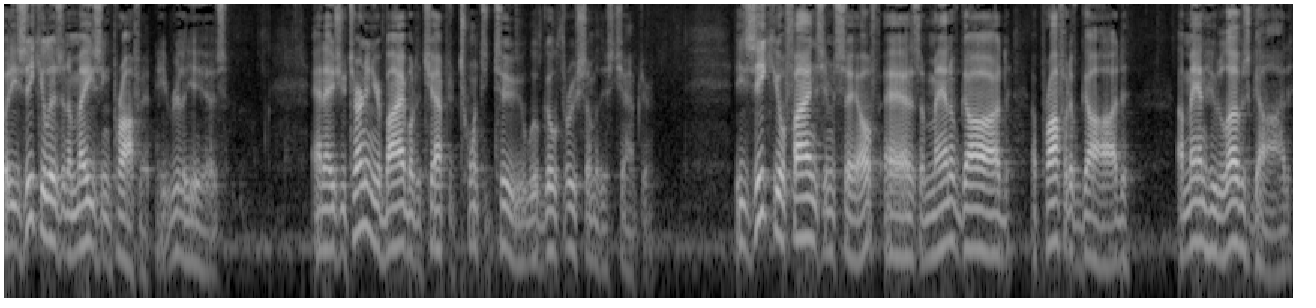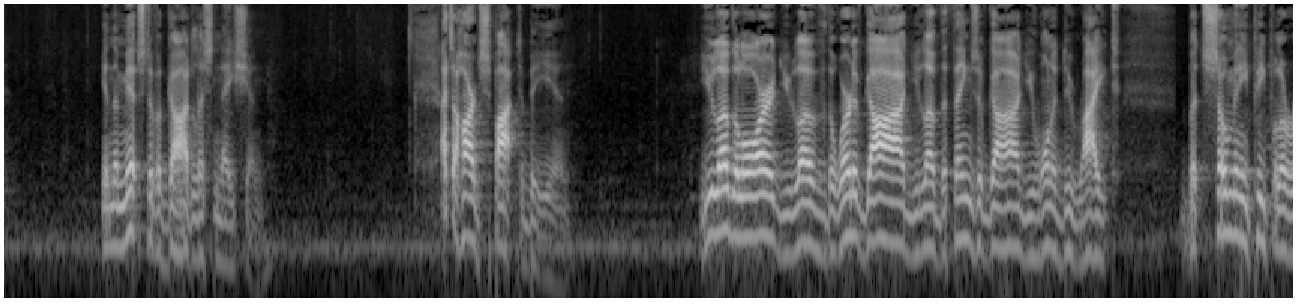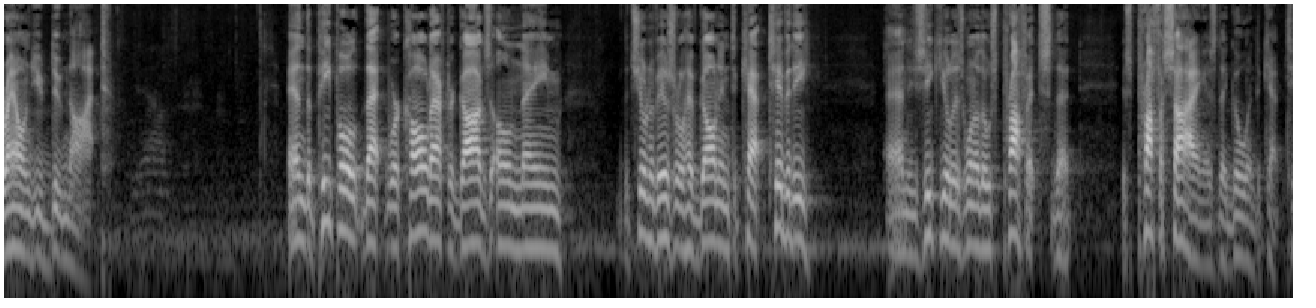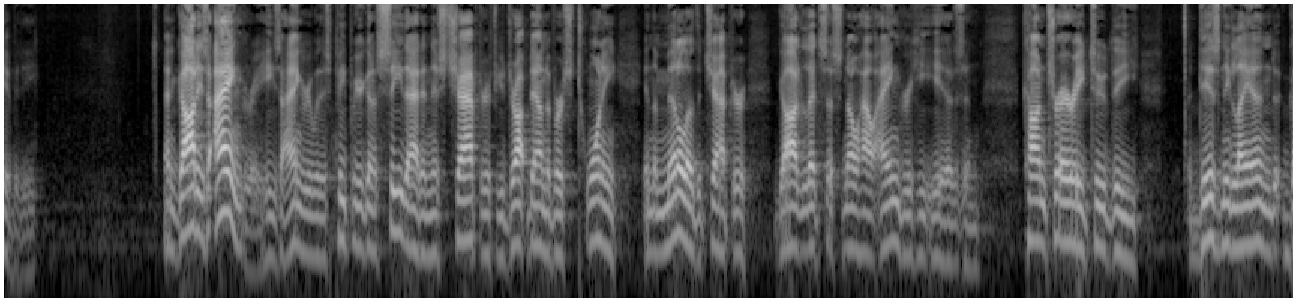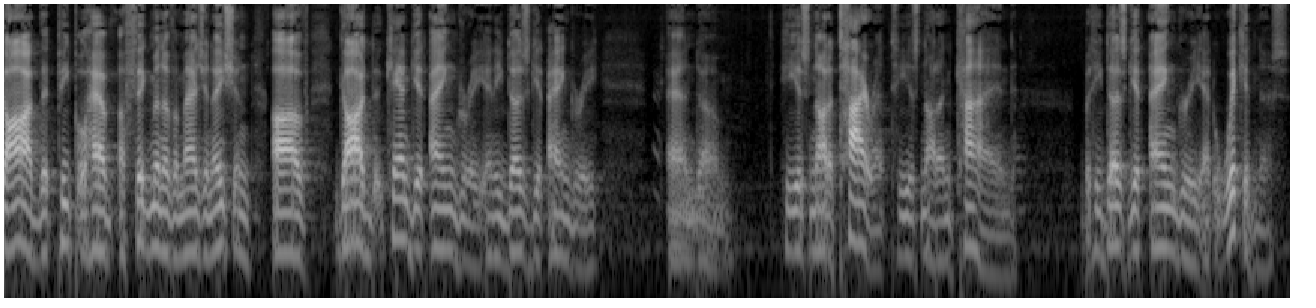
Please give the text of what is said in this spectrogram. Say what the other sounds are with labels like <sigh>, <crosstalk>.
But Ezekiel is an amazing prophet. He really is. And as you turn in your Bible to chapter 22, we'll go through some of this chapter. Ezekiel finds himself as a man of God, a prophet of God, a man who loves God, in the midst of a godless nation. That's a hard spot to be in. You love the Lord, you love the Word of God, you love the things of God, you want to do right, but so many people around you do not. And the people that were called after God's own name, the children of Israel, have gone into captivity. And Ezekiel is one of those prophets that is prophesying as they go into captivity. And God is angry. He's angry with his people. You're going to see that in this chapter. If you drop down to verse 20 in the middle of the chapter, God lets us know how angry he is. And contrary to the Disneyland God that people have a figment of imagination of, God can get angry, and he does get angry. And um, he is not a tyrant, he is not unkind, but he does get angry at wickedness.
